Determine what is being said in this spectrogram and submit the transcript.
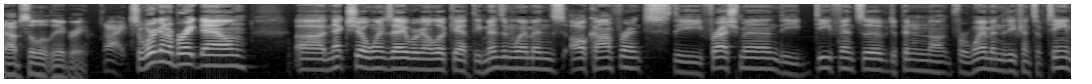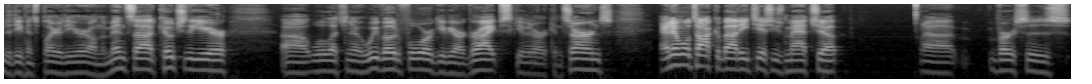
Absolutely agree. All right, so we're going to break down uh, next show Wednesday. We're going to look at the men's and women's all conference, the freshmen, the defensive, depending on for women, the defensive team, the defense player of the year on the men's side, coach of the year. Uh, we'll let you know who we voted for, give you our gripes, give it our concerns, and then we'll talk about ETSU's matchup uh, versus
